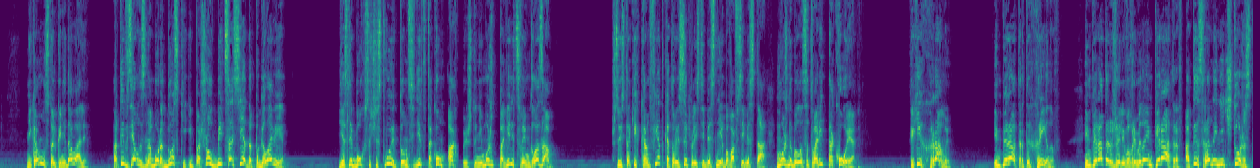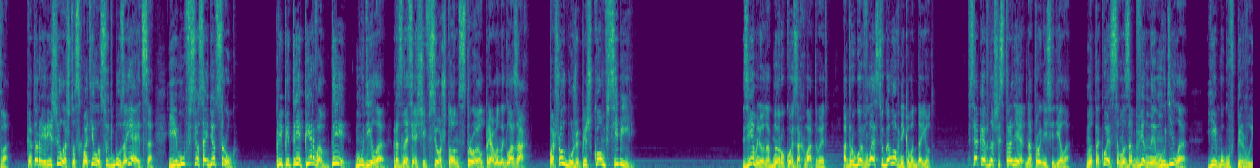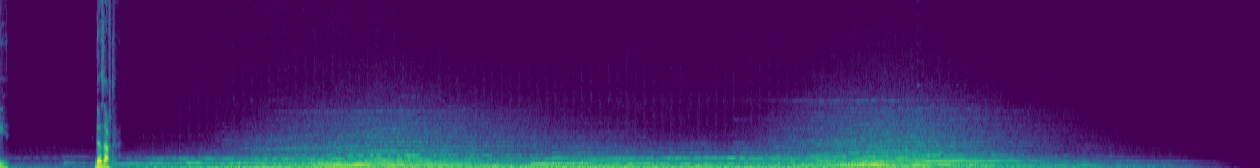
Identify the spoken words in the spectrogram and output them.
Никому столько не давали. А ты взял из набора доски и пошел бить соседа по голове. Если Бог существует, то он сидит в таком ахуе, что не может поверить своим глазам. Что из таких конфет, которые сыпались тебе с неба во все места, можно было сотворить такое. Какие храмы? Император ты хренов – Императоры жили во времена императоров, а ты сраное ничтожество, которое решило, что схватило судьбу за яйца, и ему все сойдет с рук. При Петре Первом ты, мудила, разносящий все, что он строил прямо на глазах, пошел бы уже пешком в Сибирь. Землю он одной рукой захватывает, а другой власть уголовникам отдает. Всякое в нашей стране на троне сидело, но такое самозабвенное мудило, ей-богу, впервые – до завтра.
